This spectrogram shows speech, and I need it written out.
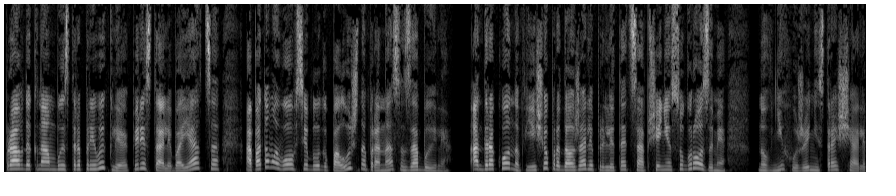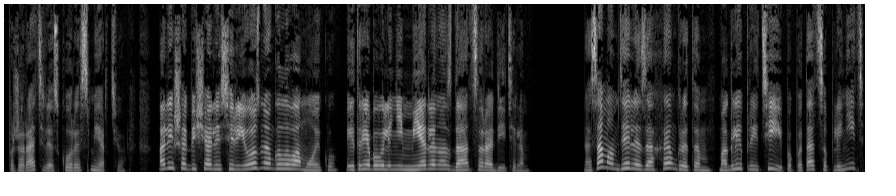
Правда, к нам быстро привыкли, перестали бояться, а потом и вовсе благополучно про нас забыли. От драконов еще продолжали прилетать сообщения с угрозами, но в них уже не стращали пожирателя скорой смертью, а лишь обещали серьезную головомойку и требовали немедленно сдаться родителям. На самом деле за Хемгретом могли прийти и попытаться пленить,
